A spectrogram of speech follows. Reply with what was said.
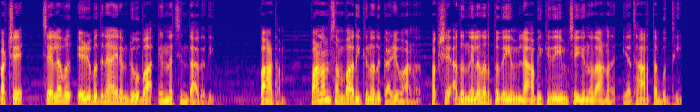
പക്ഷേ ചെലവ് എഴുപതിനായിരം രൂപ എന്ന ചിന്താഗതി. പാഠം. പണം സമ്പാദിക്കുന്നത് കഴിവാണ്. പക്ഷെ അത് നിലനിർത്തുകയും ലാഭിക്കുകയും ചെയ്യുന്നതാണ് യഥാർത്ഥ ബുദ്ധി.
